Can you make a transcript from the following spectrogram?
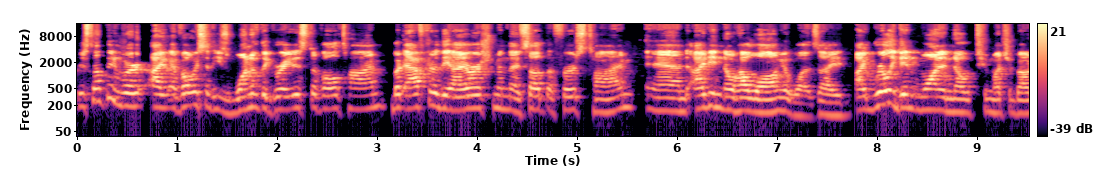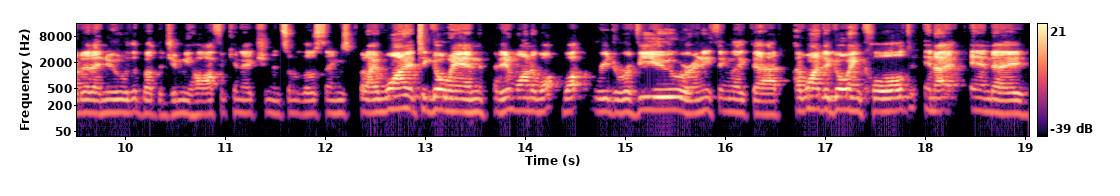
there's something where I, I've always said he's one of the greatest of all time. But after The Irishman, I saw it the first time, and I didn't know how long it was. I I really didn't want to know too much about it. I knew about the Jimmy Hoffa connection and some of those things, but I wanted to go in. I didn't want to wa- wa- read a review or anything like that. I wanted to go in cold, and I and I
